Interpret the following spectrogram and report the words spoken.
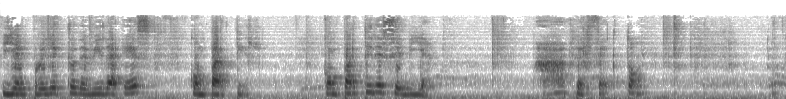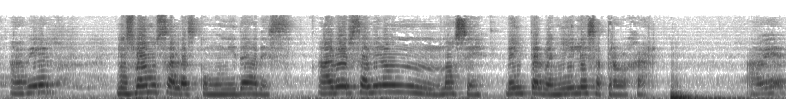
y el proyecto de vida es compartir, compartir ese día. Ah, perfecto. A ver, nos vamos a las comunidades. A ver, salieron, no sé, 20 albañiles a trabajar. A ver,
